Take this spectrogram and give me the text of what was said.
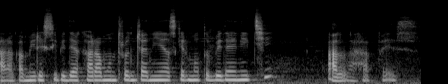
আর আগামী রেসিপি দেখার আমন্ত্রণ জানিয়ে আজকের মতো বিদায় নিচ্ছি। আল্লাহ হাফেজ।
